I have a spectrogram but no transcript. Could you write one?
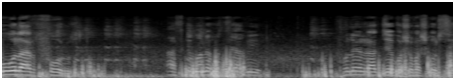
ফুল আর ফুল। আজকে মনে হচ্ছে আমি ফুলের রাজ্যে বসবাস করছি।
